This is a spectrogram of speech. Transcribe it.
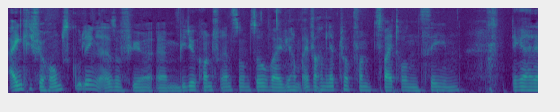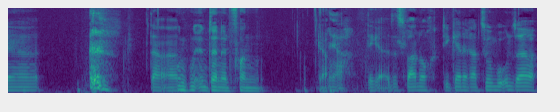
eigentlich für Homeschooling, also für ähm, Videokonferenzen und so, weil wir haben einfach einen Laptop von 2010. Digga, der. da, und ein Internet von. Ja. ja, Digga, das war noch die Generation, wo unser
